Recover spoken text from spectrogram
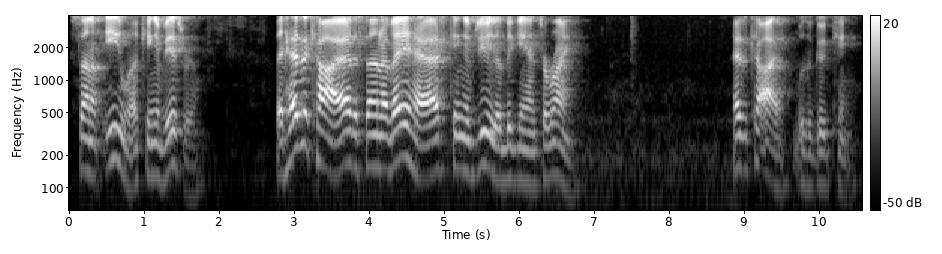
son of Elah, king of Israel, that Hezekiah, the son of Ahaz, king of Judah, began to reign. Hezekiah was a good king.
